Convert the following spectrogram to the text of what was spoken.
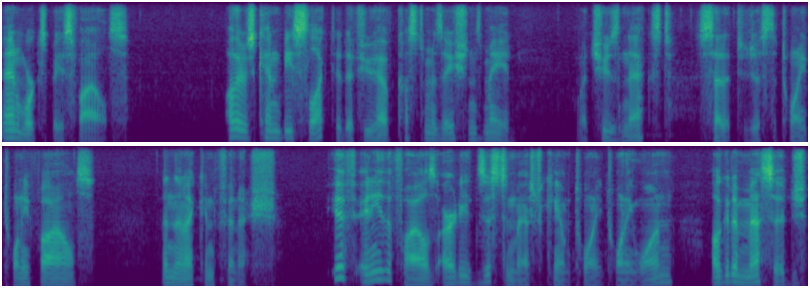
and workspace files. Others can be selected if you have customizations made. I'm going to choose next, set it to just the 2020 files, and then I can finish. If any of the files already exist in Mastercam 2021, I'll get a message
